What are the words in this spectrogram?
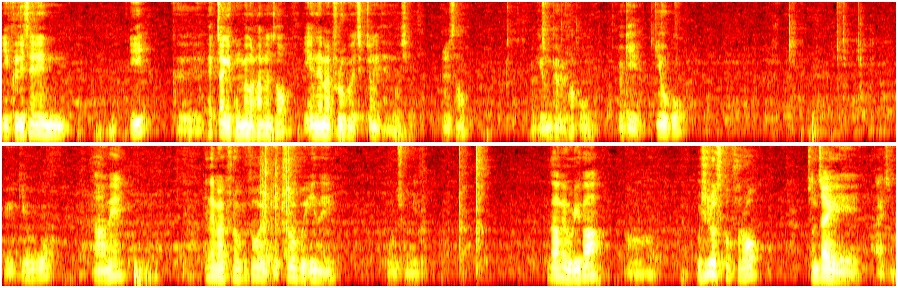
이 글리세린이 그 핵자기 공명을 하면서 이 NMR 프로브에 측정이 되는 것입니다. 그래서 여기 연결을 하고 여기 끼우고 여기 끼우고 다음에 NMR 프로브도 여기 프로브 인에 넣어줍니다. 그 다음에 우리가 어, 오실로스코프로 전자의 아니 저거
